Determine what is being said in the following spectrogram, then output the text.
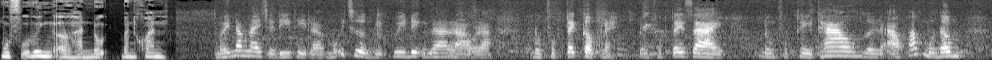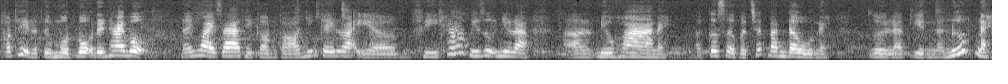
Một phụ huynh ở Hà Nội băn khoăn. Mấy năm nay trở đi thì là mỗi trường thì quy định ra là là đồng phục tay cộc này, đồng phục tay dài, đồng phục thể thao rồi là áo khoác mùa đông, có thể là từ một bộ đến hai bộ. Đấy ngoài ra thì còn có những cái loại ờ, phí khác ví dụ như là ờ, điều hòa này, ờ, cơ sở vật chất ban đầu này, rồi là tiền nước này,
